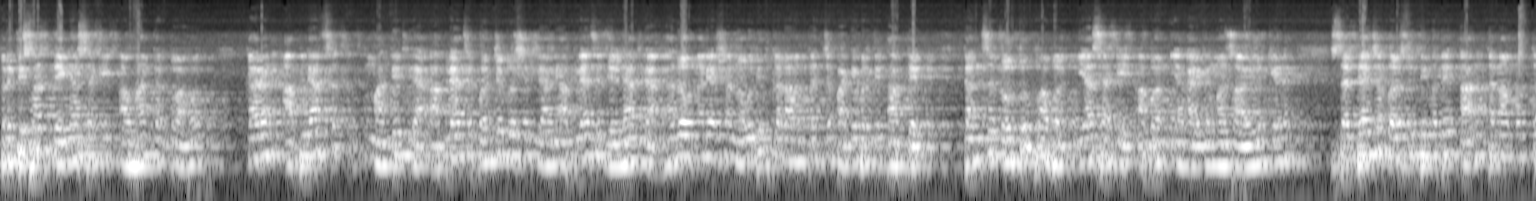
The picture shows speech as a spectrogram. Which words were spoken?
प्रतिसाद देण्यासाठी आवाहन करतो आहोत. कारण आपल्याच मातीतल्या आपल्याच पंचक्रोशीतल्या आणि आपल्याच जिल्ह्यातल्या हरवणाऱ्या अशा नवोदित कलावंतांच्या पाठीवरती थाप देत. त्यांचं कौतुक व्हावं यासाठी आपण या कार्यक्रमाचं आयोजन केलं सध्याच्या परिस्थितीमध्ये ताणतणावमुक्त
